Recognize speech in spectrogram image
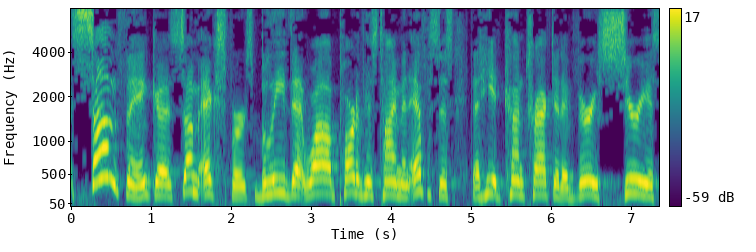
some think, uh, some experts believe that while part of his time in Ephesus, that he had contracted a very serious,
